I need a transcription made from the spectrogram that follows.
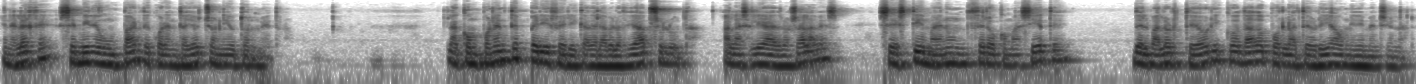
En el eje se mide un par de 48 Nm. La componente periférica de la velocidad absoluta a la salida de los álabes se estima en un 0,7 del valor teórico dado por la teoría unidimensional.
